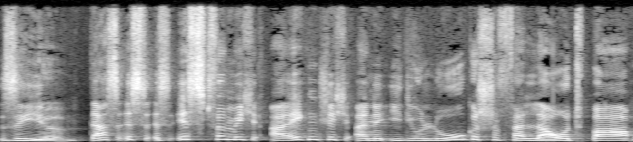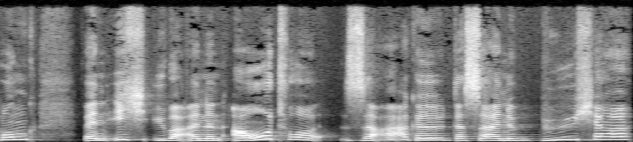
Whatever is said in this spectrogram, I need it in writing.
sehe. Das ist, es ist für mich eigentlich eine ideologische Verlautbarung, wenn ich über einen Autor sage, dass seine Bücher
